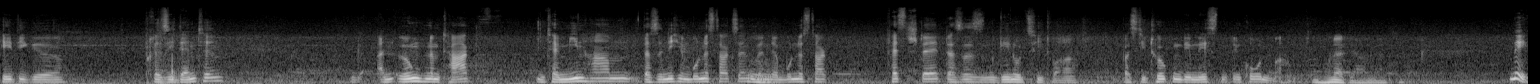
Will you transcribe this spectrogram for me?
tätige Präsidentin an irgendeinem Tag einen Termin haben, dass sie nicht im Bundestag sind, wenn der Bundestag feststellt, dass es ein Genozid war, was die Türken demnächst mit den Kurden machen. In 100 Jahren. du? Nee,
